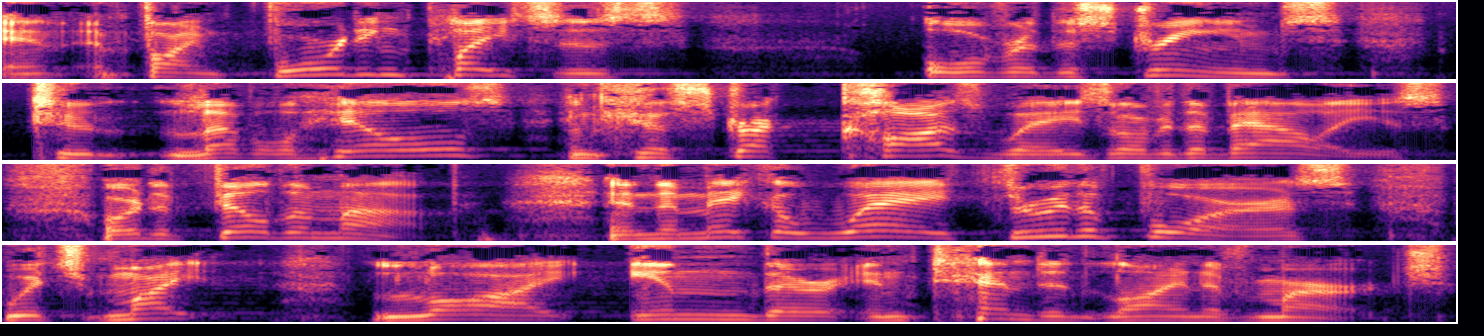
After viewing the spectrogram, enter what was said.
and, and find fording places over the streams to level hills and construct causeways over the valleys, or to fill them up, and to make a way through the forest which might lie in their intended line of march.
